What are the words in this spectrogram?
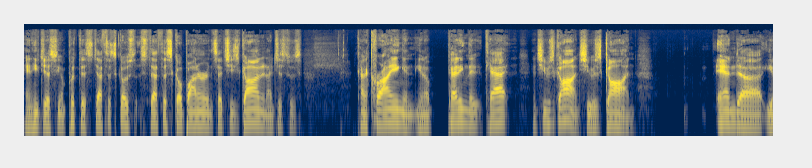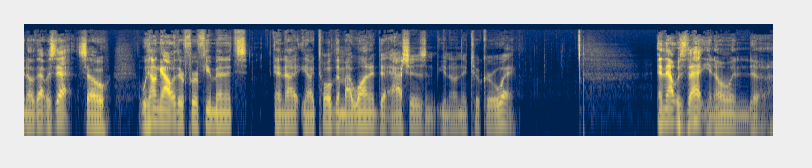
And he just you know put this stethoscope stethoscope on her and said she's gone. And I just was kind of crying and you know petting the cat, and she was gone. She was gone. And uh, you know that was that. So we hung out with her for a few minutes, and I you know I told them I wanted the ashes, and you know, and they took her away and that was that, you know, and uh,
